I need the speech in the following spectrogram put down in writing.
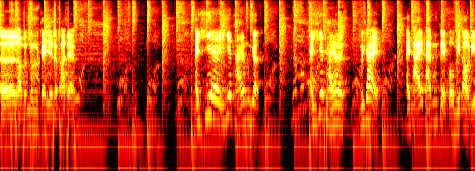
เออเราแป๊บนึงมึงใจเย็นเดี๋ยวพาแดง ไอ้เหี้ยไอ้เหี้ยไทยมึงจะไอ้เหี้ยไทยอะไม่ใช่ ไอ้ไทยไอ้ไทยมึงเตะโปรมิดออกดิ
